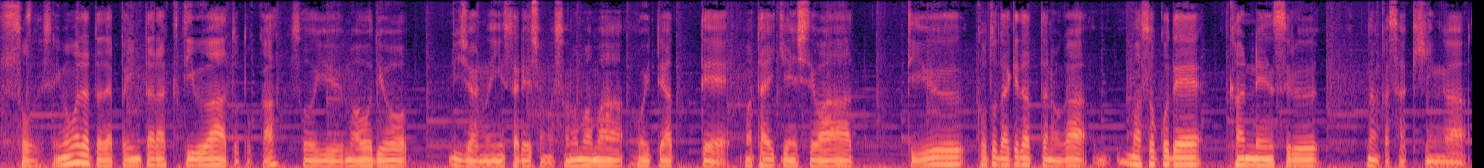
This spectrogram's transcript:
そうですね。今までだったらやっぱインタラクティブアートとかそういうまあオーディオビジュアルのインスタレーションがそのまま置いてあって、まあ、体験してわーっていうことだけだったのが、まあ、そこで関連するなんか作品が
